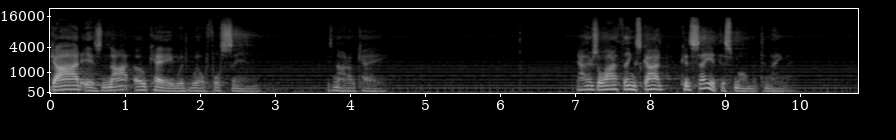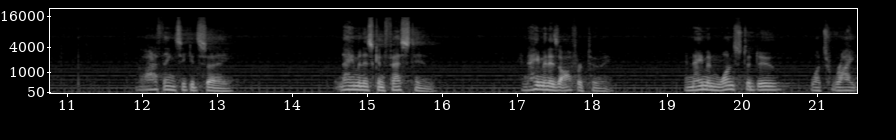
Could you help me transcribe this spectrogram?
God is not okay with willful sin. He's not okay. Now, there's a lot of things God could say at this moment to Naaman. A lot of things he could say. Naaman has confessed him. And Naaman has offered to him. And Naaman wants to do what's right.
